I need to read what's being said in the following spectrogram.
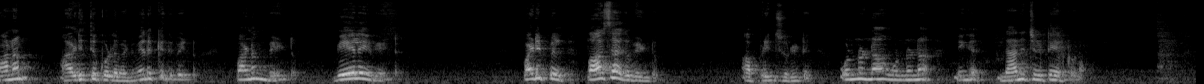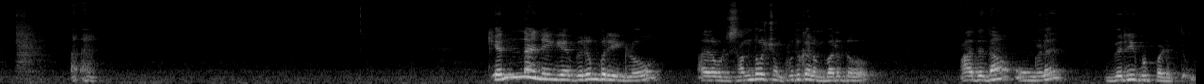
மனம் அடித்து கொள்ள வேண்டும். எனக்கு இது வேண்டும். பணம் வேண்டும். வேலை வேண்டும். படிப்பில் பாஸ் ஆக வேண்டும். அப்படின்னு சொல்லிட்டு ஒன்றுன்னா ஒன்றுன்னா நீங்கள் நினச்சிக்கிட்டே இருக்கணும். என்ன நீங்கள் விரும்புகிறீங்களோ அதில் ஒரு சந்தோஷம் குதூகலம் வருதோ அதுதான் உங்களை விரிவுபடுத்தும்.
